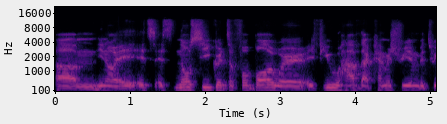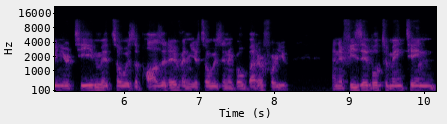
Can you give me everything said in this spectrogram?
Um, you know, it, it's it's no secret to football where if you have that chemistry in between your team, it's always a positive, and it's always going to go better for you. And if he's able to maintain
